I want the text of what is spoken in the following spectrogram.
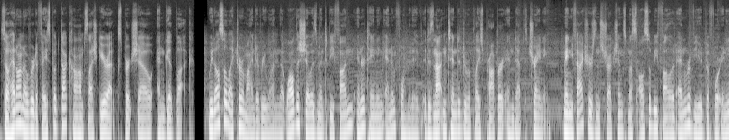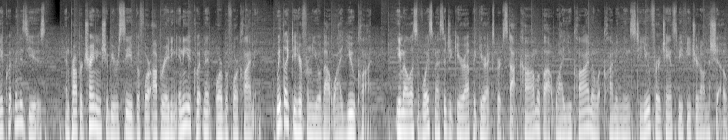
So head on over to facebook.com slash gearexpertshow and good luck. We'd also like to remind everyone that while this show is meant to be fun, entertaining, and informative, it is not intended to replace proper in depth training. Manufacturer's instructions must also be followed and reviewed before any equipment is used, and proper training should be received before operating any equipment or before climbing. We'd like to hear from you about why you climb. Email us a voice message at gearup at gearexperts.com about why you climb and what climbing means to you for a chance to be featured on the show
